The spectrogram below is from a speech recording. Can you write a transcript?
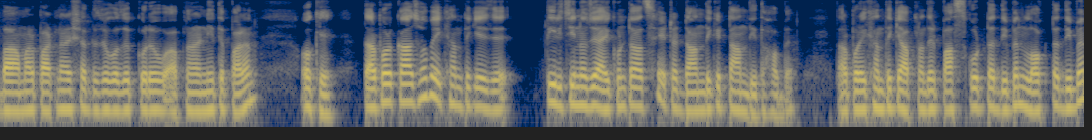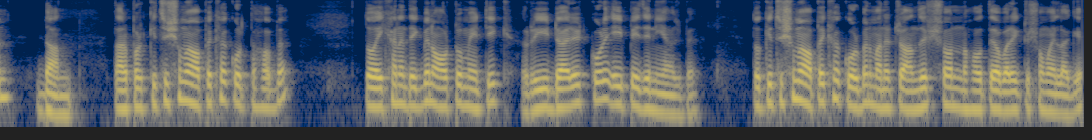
বা আমার পার্টনারের সাথে যোগাযোগ করেও আপনারা নিতে পারেন। ওকে তারপর কাজ হবে এখান থেকে এই যে তীর চিহ্ন যে আইকনটা আছে, এটা ডান দিকে টান দিতে হবে। তারপর এখান থেকে আপনাদের পাসকোডটা দিবেন লকটা দিবেন ডান তারপর কিছু সময় অপেক্ষা করতে হবে। তো এখানে দেখবেন অটোমেটিক রিডাইরেক্ট করে এই পেজে নিয়ে আসবে। তো কিছু সময় অপেক্ষা করবেন মানে ট্রানজ্যাকশন হতে আবার একটু সময় লাগে।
